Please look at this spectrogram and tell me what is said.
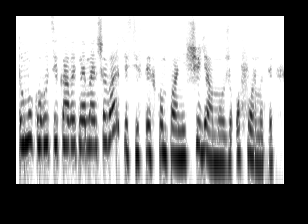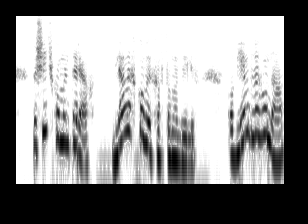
Тому, кого цікавить найменша вартість із тих компаній, що я можу оформити, пишіть в коментарях. Для легкових автомобілів об'єм двигуна,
